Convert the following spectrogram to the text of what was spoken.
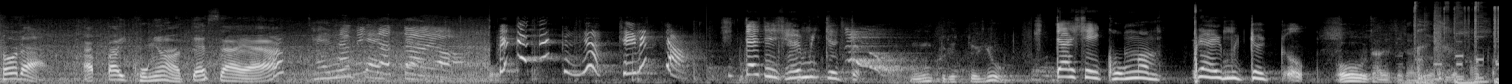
소라, 아빠 이 공연 어땠어요? 재밌었어요. 재밌다. 진짜 재밌었어. 응 그랬어요 진짜 공원 재밌었어. 오 잘했어 잘했어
